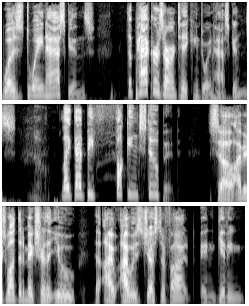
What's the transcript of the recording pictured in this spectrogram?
was Dwayne Haskins. The Packers aren't taking Dwayne Haskins. No. Like that'd be fucking stupid. So I just wanted to make sure that you that I I was justified in giving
